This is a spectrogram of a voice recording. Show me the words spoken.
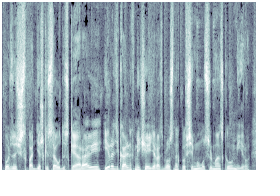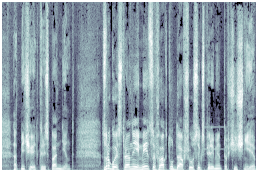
пользующихся поддержкой Саудовской Аравии и радикальных мечетей, разбросанных по всему мусульманскому миру, отмечает корреспондент. С другой стороны, имеется факт удавшегося эксперимента в Чечне.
